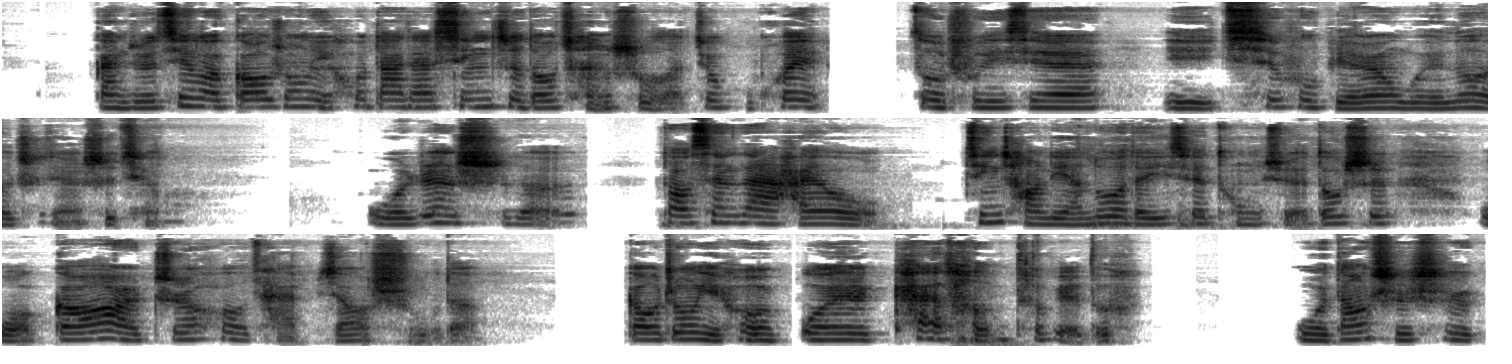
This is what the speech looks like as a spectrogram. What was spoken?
感觉进了高中以后，大家心智都成熟了，就不会做出一些以欺负别人为乐这件事情了。我认识的到现在还有经常联络的一些同学，都是我高二之后才比较熟的。高中以后，我开朗特别多。我当时是。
